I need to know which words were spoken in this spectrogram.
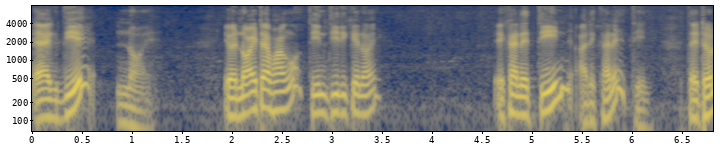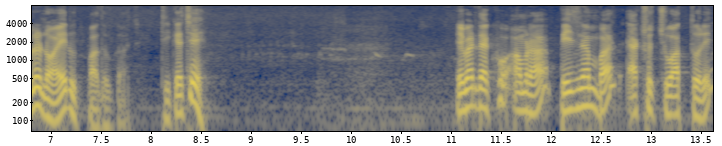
এক দিয়ে নয়। এবার নয়টা ভাঙো, তিন তিরিকে নয়। এখানে তিন আর এখানে তিন। তো এটা হলো নয়ের উৎপাদক গাছ ঠিক আছে? এবার দেখো আমরা পেজ নাম্বার একশো চুয়াত্তরে,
